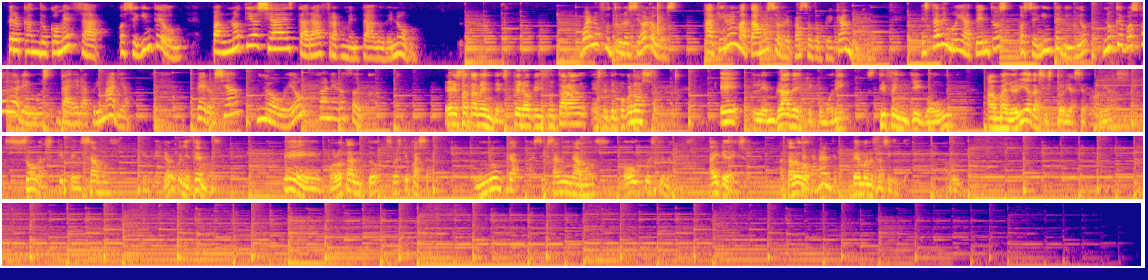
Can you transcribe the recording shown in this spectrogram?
Pero cando comeza o seguinte on, Pagnotia xa estará fragmentado de novo. Bueno, futuros xeólogos, aquí rematamos o repaso do precámbrico. Estade moi atentos ao seguinte vídeo no que vos falaremos da era primaria, pero xa no eón fanerozoico. Exactamente, espero que disfrutaran este tempo con nos. E lembrade que, como di Stephen Jay Gould, a maioría das historias erróneas son as que pensamos que o coñecemos. E, eh, polo tanto, sabes que pasa? Nunca as examinamos ou cuestionamos. Aí queda iso. Ata logo. Ata pronto. Vémonos na seguinte.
